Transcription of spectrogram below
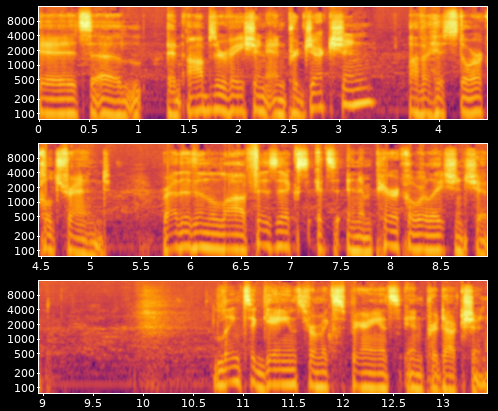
It's a, an observation and projection of a historical trend. Rather than the law of physics, it's an empirical relationship linked to gains from experience in production.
